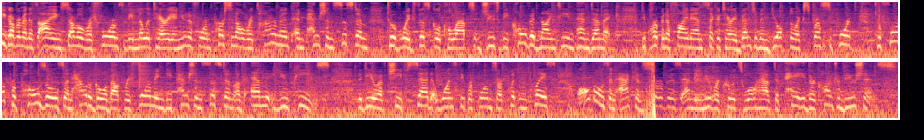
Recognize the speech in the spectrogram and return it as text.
The government is eyeing several reforms to the military and uniform personnel retirement and pension system to avoid fiscal collapse due to the COVID-19 pandemic. Department of Finance Secretary Benjamin Diokno expressed support to four proposals on how to go about reforming the pension system of MUPs. The DOF chief said once the reforms are put in place, all those in active service and the new recruits will have to pay their contributions.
